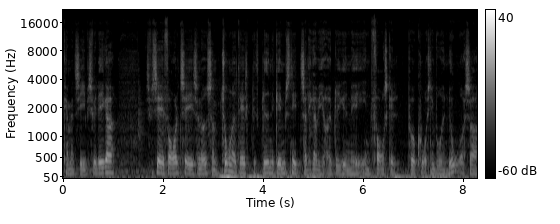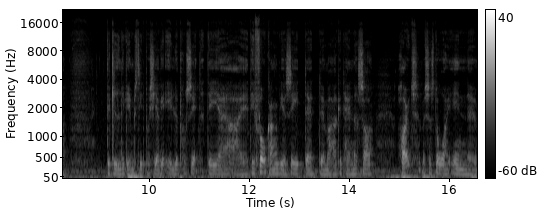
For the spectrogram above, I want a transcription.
kan man sige. Hvis vi ligger, hvis vi ser i forhold til sådan noget som 200 dages glidende gennemsnit, så ligger vi i øjeblikket med en forskel på kursniveauet nu, og så det glidende gennemsnit på cirka 11 procent. Det er, øh, det er få gange, vi har set, at øh, markedet handler så højt med så stor en, øh,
